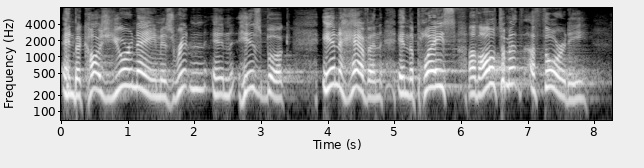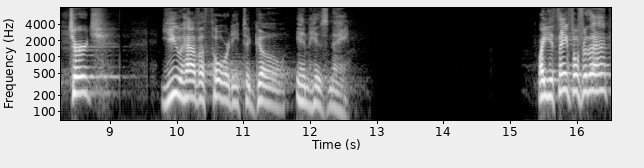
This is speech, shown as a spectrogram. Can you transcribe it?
And because your name is written in his book, in heaven, in the place of ultimate authority, church, you have authority to go in His name. Are you thankful for that?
